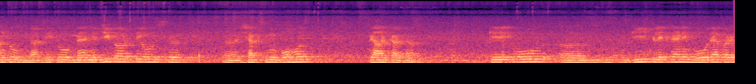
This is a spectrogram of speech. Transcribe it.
ਅੰਤ ਹੁੰਦਾ ਸੀ ਤੋਂ ਮੈਂ ਨਿੱਜੀ ਤੌਰ ਤੇ ਉਸ ਸ਼ਖਸ ਨੂੰ ਬਹੁਤ ਪਿਆਰ ਕਰਦਾ ਕਿ ਉਹ ਗੀਤ ਲਿਖ ਰਹੇ ਨੇ, ਹੋਰ ਹੈ, ਪਰ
